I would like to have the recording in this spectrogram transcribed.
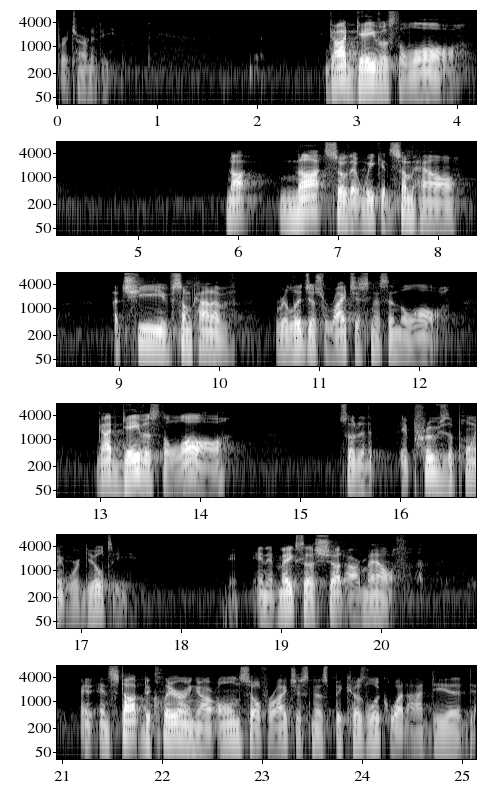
for eternity. God gave us the law not, not so that we could somehow achieve some kind of religious righteousness in the law. God gave us the law so that it proves the point we're guilty. And it makes us shut our mouth and, and stop declaring our own self righteousness because look what I did.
